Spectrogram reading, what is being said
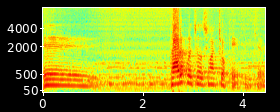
Ee, Tarık'la çalışmak çok keyifli bir kere.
